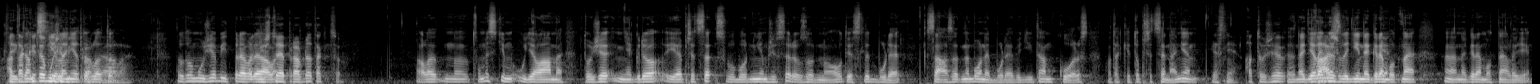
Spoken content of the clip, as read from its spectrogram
který a tam to může být pravda, ale... No to může být pravda. A když to je pravda, tak co? Ale no, co my s tím uděláme? To, že někdo je přece svobodný a může se rozhodnout, jestli bude sázet nebo nebude, vidí tam kurz, no tak je to přece na něm. Jasně. A to, že Nedělejme váš... z lidí negramotné, je... negramotné lidi.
